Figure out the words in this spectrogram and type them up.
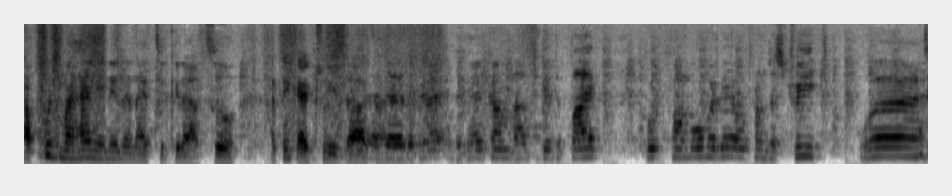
I put my hand in it and I took it out. So I think I threw it out. The, the, the guy, the guy come, have to get the pipe, put from over there, from the street. What?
